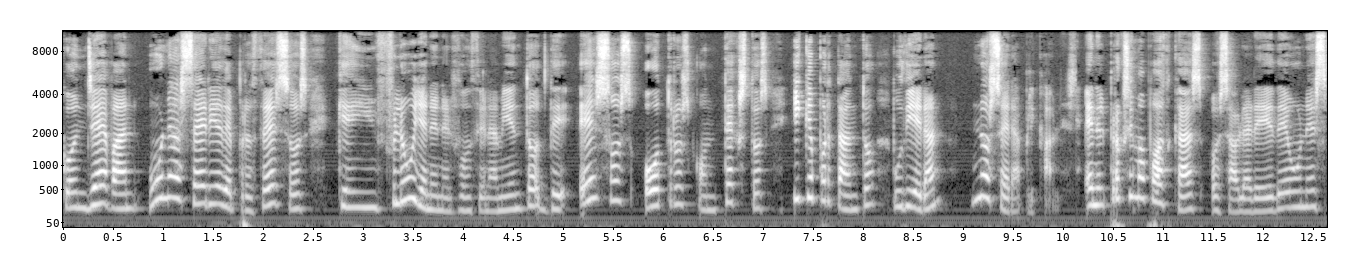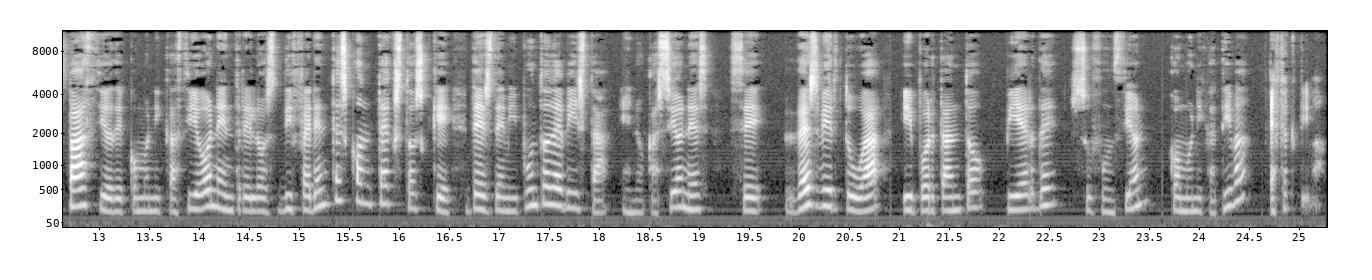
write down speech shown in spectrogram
conllevan una serie de procesos que influyen en el funcionamiento de esos otros contextos y que por tanto pudieran no ser aplicables. En el próximo podcast os hablaré de un espacio de comunicación entre los diferentes contextos que, desde mi punto de vista, en ocasiones se desvirtúa y por tanto pierde su función comunicativa efectiva.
